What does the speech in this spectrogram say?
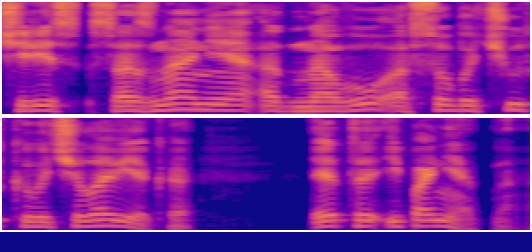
через сознание одного особо чуткого человека. Это и понятно.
